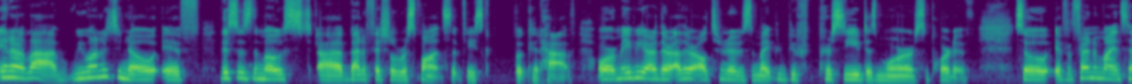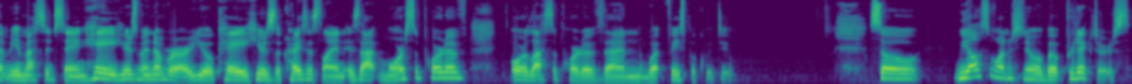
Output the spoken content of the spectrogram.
In our lab, we wanted to know if this was the most uh, beneficial response that Facebook could have. Or maybe are there other alternatives that might be perceived as more supportive? So if a friend of mine sent me a message saying, hey, here's my number, are you okay? Here's the crisis line, is that more supportive or less supportive than what Facebook would do? So we also wanted to know about predictors.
